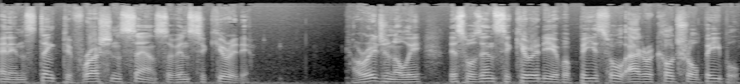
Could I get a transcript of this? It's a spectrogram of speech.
and instinctive Russian sense of insecurity. Originally, this was insecurity of a peaceful agricultural people,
